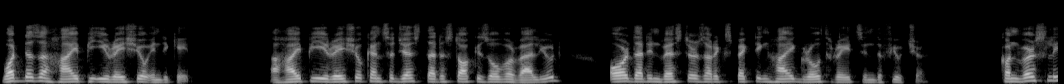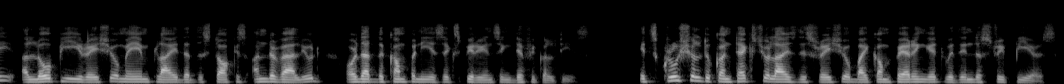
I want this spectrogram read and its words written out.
what does a high PE ratio indicate? A high PE ratio can suggest that a stock is overvalued or that investors are expecting high growth rates in the future. Conversely, a low PE ratio may imply that the stock is undervalued or that the company is experiencing difficulties. It's crucial to contextualize this ratio by comparing it with industry peers,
